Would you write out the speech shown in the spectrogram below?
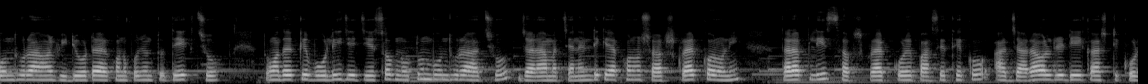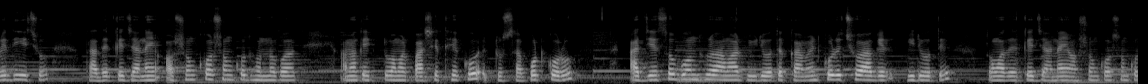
বন্ধুরা আমার ভিডিওটা এখনও পর্যন্ত দেখছ, তোমাদেরকে বলি যে যেসব নতুন বন্ধুরা আছো, যারা আমার চ্যানেলটিকে এখনও সাবস্ক্রাইব করনি, তারা প্লিজ সাবস্ক্রাইব করে পাশে থেকো। আর যারা অলরেডি এই কাজটি করে দিয়েছ, তাদেরকে জানাই অসংখ্য অসংখ্য ধন্যবাদ। আমাকে একটু আমার পাশে থেকো, একটু সাপোর্ট করো। আর যেসব বন্ধুরা আমার ভিডিওতে কমেন্ট করেছ আগের ভিডিওতে, তোমাদেরকে জানাই অসংখ্য অসংখ্য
